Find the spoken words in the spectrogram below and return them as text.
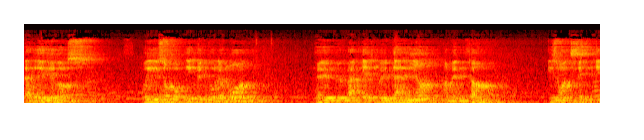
la révérence. Oui, ils ont compris que tout le monde ne peut pas être gagnant en même temps. Ils ont accepté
